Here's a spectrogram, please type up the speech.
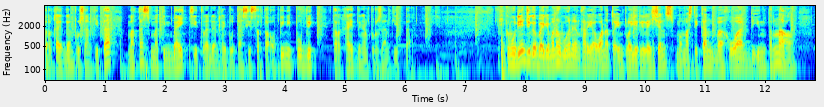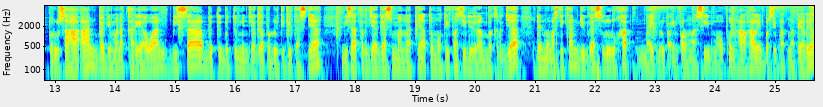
terkait dengan perusahaan kita, maka semakin baik citra dan reputasi serta opini publik terkait dengan perusahaan kita. Kemudian juga bagaimana hubungan dengan karyawan atau employee relations memastikan bahwa di internal perusahaan, bagaimana karyawan bisa betul-betul menjaga produktivitasnya, bisa terjaga semangatnya atau motivasi di dalam bekerja, dan memastikan juga seluruh hak, baik berupa informasi maupun hal-hal yang bersifat material,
